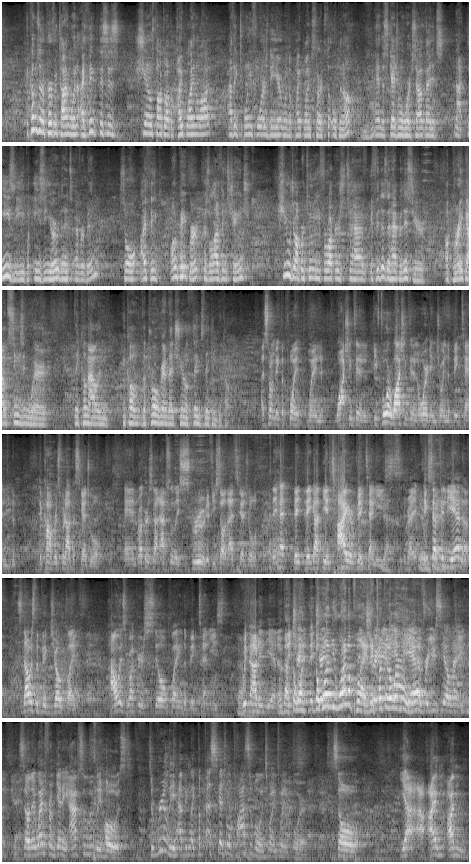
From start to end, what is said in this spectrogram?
it comes at a perfect time when I think this is, Schiano's talked about the pipeline a lot. I think 24 is the year where the pipeline starts to open up mm-hmm. and the schedule works out that it's not easy, but easier than it's ever been. So I think on paper, because a lot of things change, huge opportunity for Rutgers to have, if it doesn't happen this year, a breakout season where they come out and become the program that Schiano thinks they can become. I just want to make the point when Washington, before Washington and Oregon joined the Big Ten, the, the conference put out the schedule. And Rutgers got absolutely screwed if you saw that schedule. They, had, they, they got the entire Big Ten East, right? Except bad. Indiana. So that was the big joke. Like, how is Rutgers still playing the Big Ten East without Indiana? Without They the traded- one- they the traded- one you wanna play. They took it away, Indiana yes. for UCLA. So they went from getting absolutely hosed to really having like the best schedule possible in 2024. So yeah, I, I'm I'm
